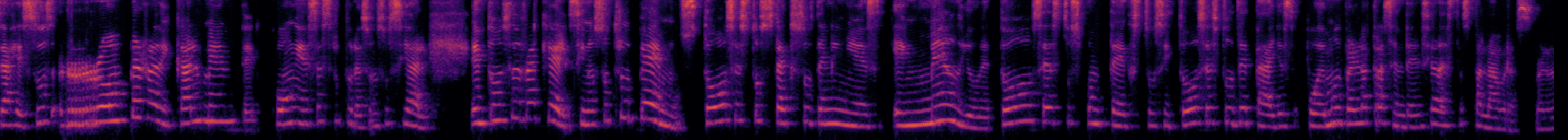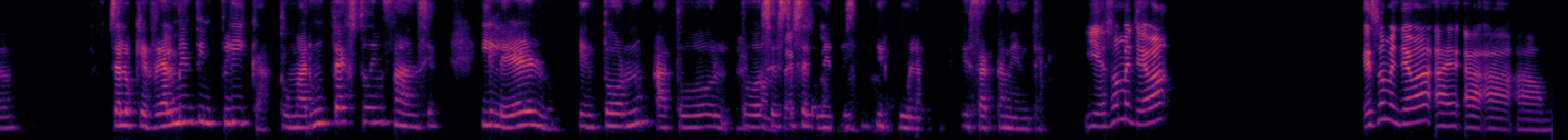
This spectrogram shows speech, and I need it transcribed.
O sea, Jesús rompe radicalmente con esa estructuración social. Entonces, Raquel, si nosotros vemos todos estos textos de niñez en medio de todos estos contextos y todos estos detalles, podemos ver la trascendencia de estas palabras, ¿verdad? O sea, lo que realmente implica tomar un texto de infancia y leerlo en torno a todo, todos estos elementos que circulan. Exactamente. Y eso me lleva eso me lleva a, a, a,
